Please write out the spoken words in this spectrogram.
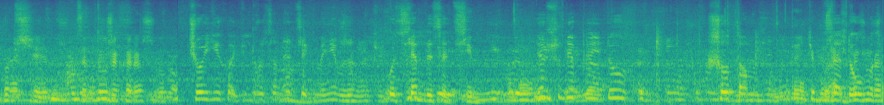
Взагалі, це дуже хорошо. Що їхати в Тросанецьк, мені вже от 77. Я сюди прийду, що там, все добре.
